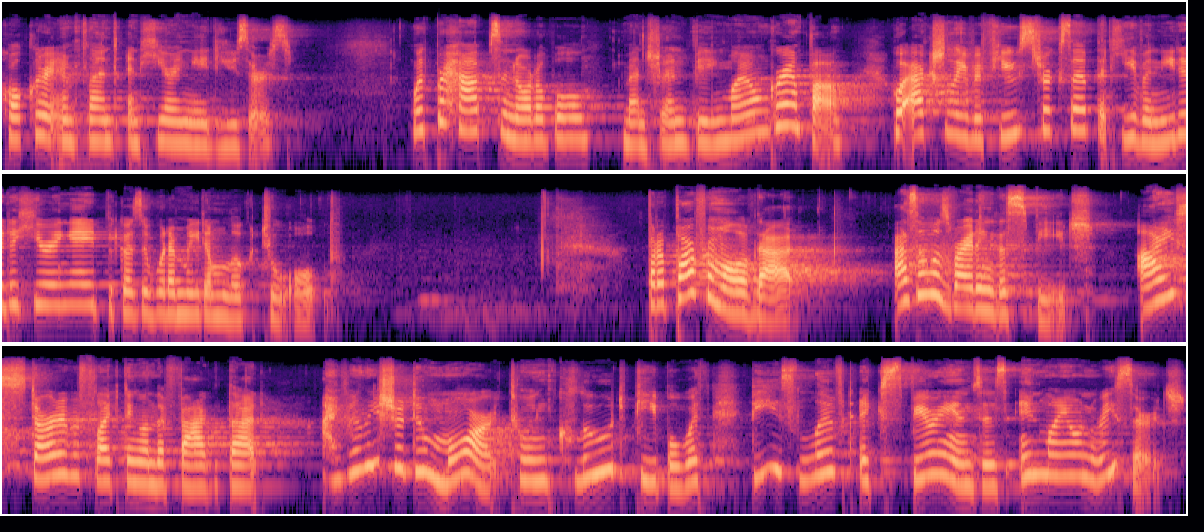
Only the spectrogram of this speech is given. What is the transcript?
cochlear implant and hearing aid users. With perhaps a notable mention being my own grandpa, who actually refused to accept that he even needed a hearing aid because it would have made him look too old. But apart from all of that, as I was writing this speech, I started reflecting on the fact that I really should do more to include people with these lived experiences in my own research.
